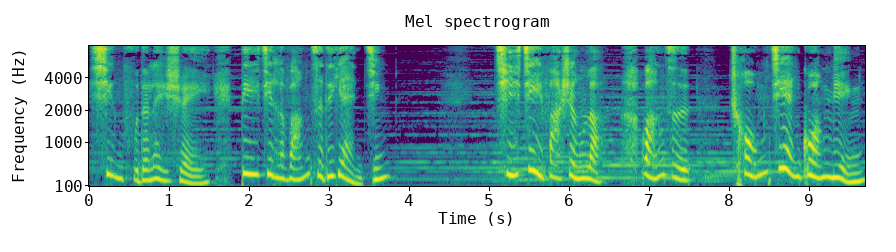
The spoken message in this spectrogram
幸福的泪水滴进了王子的眼睛。奇迹发生了。王子重见光明。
